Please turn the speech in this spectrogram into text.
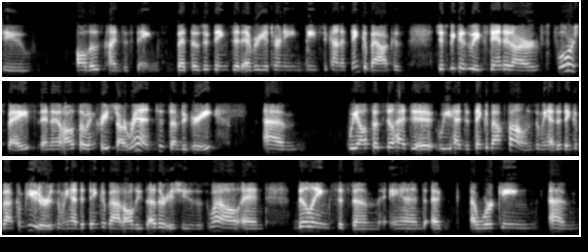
to all those kinds of things. But those are things that every attorney needs to kind of think about because just because we extended our floor space and it also increased our rent to some degree, um, we also still had to we had to think about phones and we had to think about computers and we had to think about all these other issues as well and billing system and a, a working um,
